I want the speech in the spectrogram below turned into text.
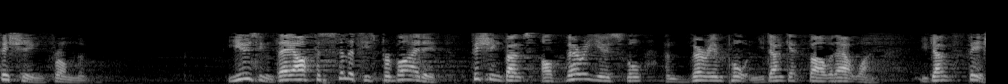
fishing from them. Using, they are facilities provided. Fishing boats are very useful and very important. You don't get far without one. You don't fish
